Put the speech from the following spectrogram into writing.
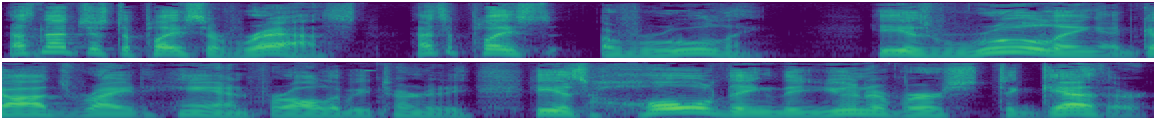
that's not just a place of rest. That's a place of ruling. He is ruling at God's right hand for all of eternity. He is holding the universe together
